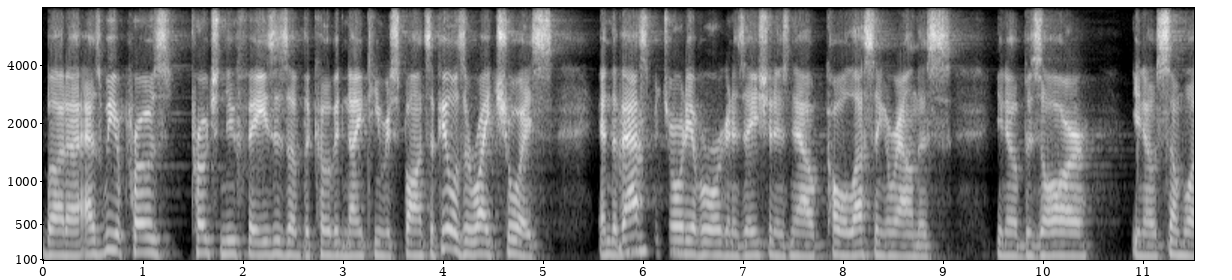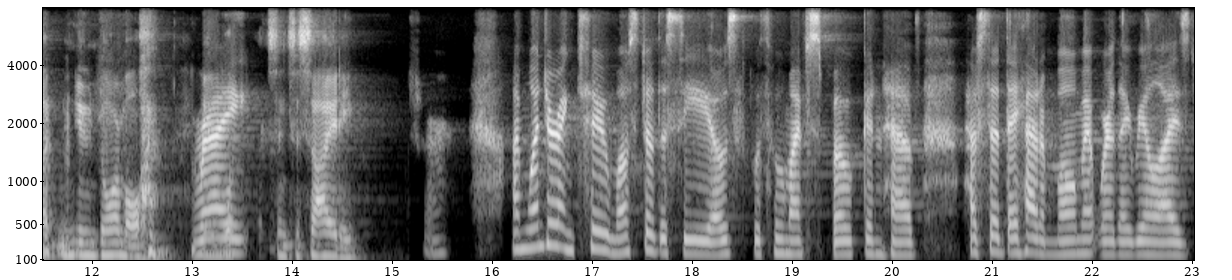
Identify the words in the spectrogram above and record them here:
But uh, as we approach, approach new phases of the COVID 19 response, I feel it was the right choice. And the mm-hmm. vast majority of our organization is now coalescing around this, you know, bizarre, you know, somewhat new normal right. in, in society. Sure. I'm wondering too, most of the CEOs with whom I've spoken have have said they had a moment where they realized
